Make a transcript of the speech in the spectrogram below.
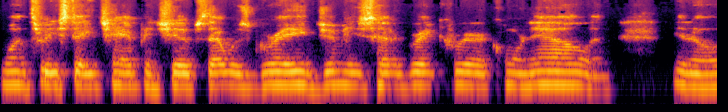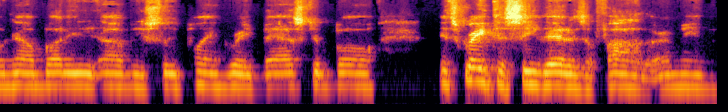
won three state championships. That was great. Jimmy's had a great career at Cornell, and you know now Buddy obviously playing great basketball. It's great to see that as a father. I mean,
